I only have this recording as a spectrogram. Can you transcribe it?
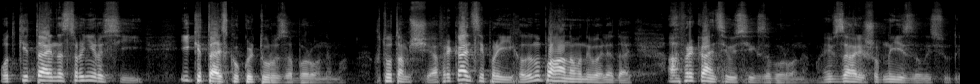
От Китай на стороні Росії і китайську культуру заборонимо. Хто там ще? Африканці приїхали, ну погано вони виглядають. А африканців усіх заборонимо. І взагалі, щоб не їздили сюди.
